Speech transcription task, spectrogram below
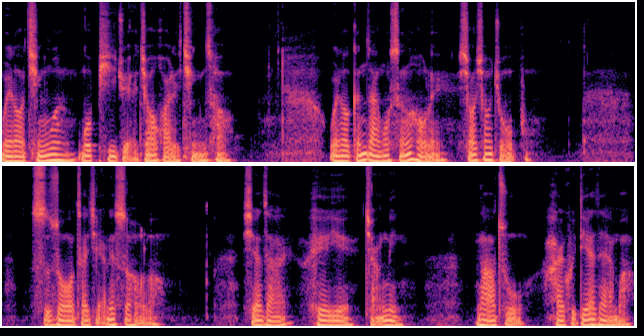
为了亲吻我疲倦脚踝的青草，为了跟在我身后的小小脚步，是说再见的时候了。现在黑夜降临，蜡烛还会点燃吗？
